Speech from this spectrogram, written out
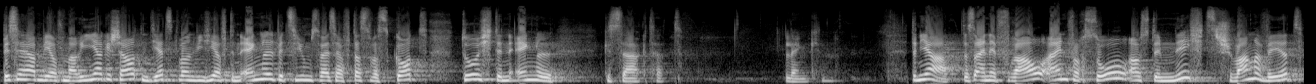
Bisher haben wir auf Maria geschaut und jetzt wollen wir hier auf den Engel beziehungsweise auf das, was Gott durch den Engel gesagt hat, lenken. Denn ja, dass eine Frau einfach so aus dem Nichts schwanger wird,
